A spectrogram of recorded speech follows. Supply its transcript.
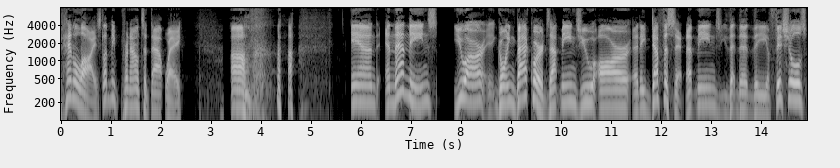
penalized. Let me pronounce it that way. Um, and and that means you are going backwards. That means you are at a deficit. That means that the, the officials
